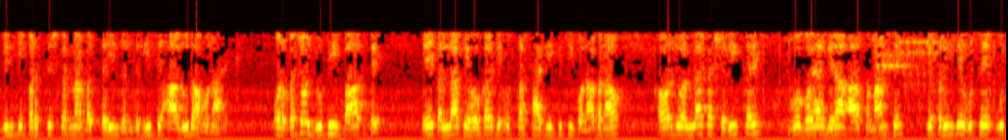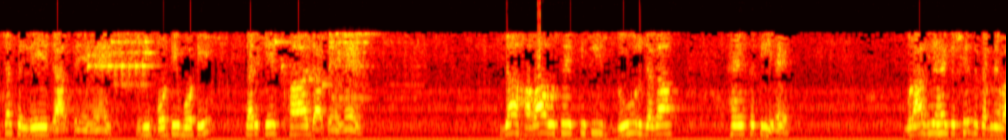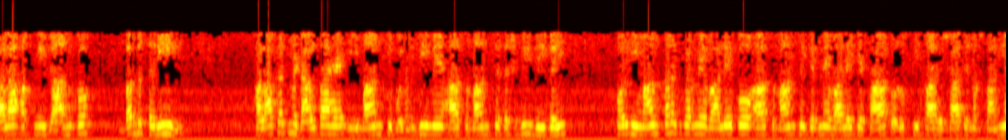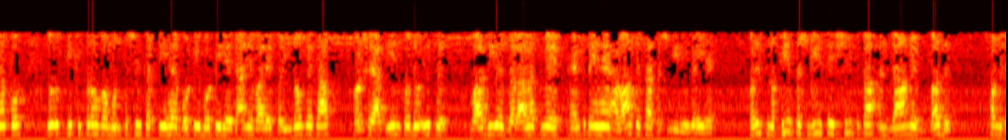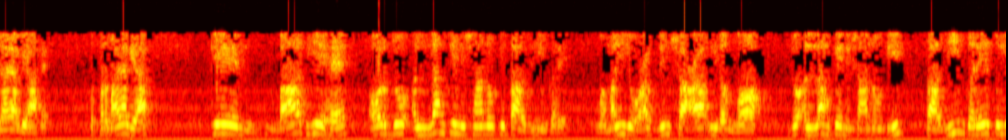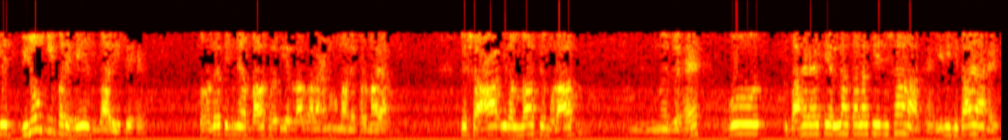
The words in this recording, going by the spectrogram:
جن کی پرستش کرنا بدترین گندگی سے آلودہ ہونا ہے۔ اور بچو جھوٹی بات سے ایک اللہ کے ہو کر کے اس کا ساجی کسی کو نہ بناؤ۔ اور جو اللہ کا شریک کرے، وہ گویا گرا آسمان سے کہ پرندے اسے اچک لے جاتے ہیں۔ یعنی بوٹی بوٹی کر کے کھا جاتے ہیں۔ یا ہوا اسے کسی دور جگہ پھینکتی ہے۔ مراد یہ ہے کہ شرک کرنے والا اپنی جان کو بدترین ہلاکت میں ڈالتا ہے، ایمان کی بلندی میں آسمان سے تشبیح دی گئی اور ایمان ترک کرنے والے کو آسمان سے گرنے والے کے ساتھ اور اس کی خواہشات نفسانیہ کو جو اس کی فکروں کو منتشر کرتی ہے، بوٹی بوٹی لے جانے والے پرندوں کے ساتھ اور شیاطین کو جو اس وادی ضلالت میں پھینکتے ہیں، ہوا کے ساتھ تشبیح دی گئی ہے۔ اور اس نفیس تشبیح سے شرک کا انجام بد سمجھایا گیا ہے۔ تو فرمایا گیا کہ بات یہ ہے اور جو اللہ کے نشانوں کی تعظیم کرے وہ شاعر اللہ جو اللہ کے نشانوں کی تعظیم کرے تو یہ دلوں کی پرہیزگاری سے ہے۔ تو حضرت ابن عباس رضی اللہ تعالی عنہما نے فرمایا کہ شاعر اللہ سے مراد جو ہے وہ ظاہر ہے کہ اللہ تعالیٰ کے نشانات ہیں یعنی ہدایہ ہیں۔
